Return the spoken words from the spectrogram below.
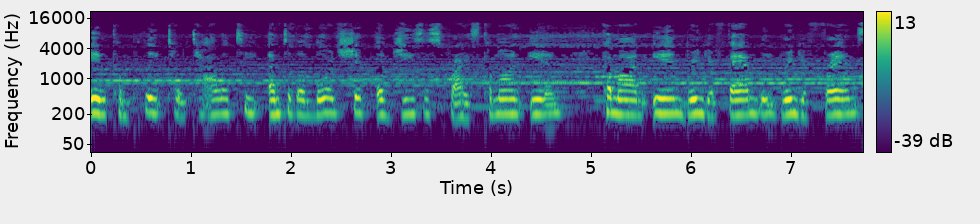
in complete totality unto the Lordship of Jesus Christ. Come on in. Come on in. Bring your family, bring your friends,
